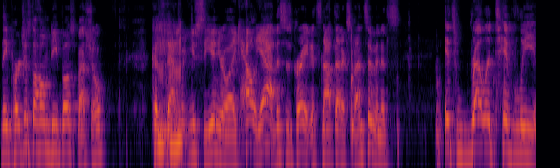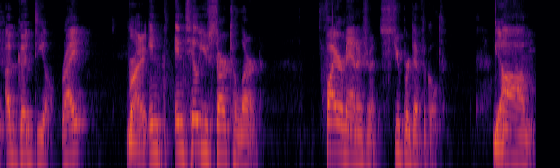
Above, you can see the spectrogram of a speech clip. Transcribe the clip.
they purchase the Home Depot special because mm-hmm. that's what you see and you're like hell yeah this is great it's not that expensive and it's it's relatively a good deal right right In, until you start to learn fire management super difficult yeah um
